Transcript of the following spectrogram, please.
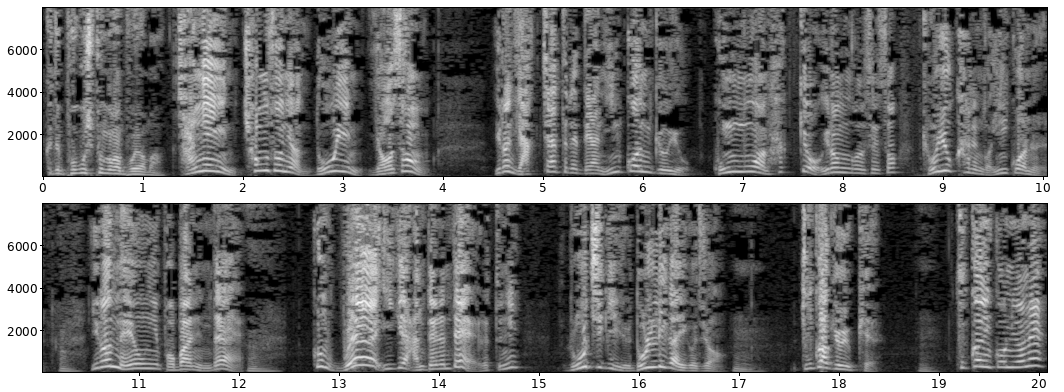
근데 보고 싶은 것만 보여 막. 장애인, 청소년, 노인, 여성 이런 약자들에 대한 인권 교육, 공무원, 학교 이런 것에서 교육하는 거 인권을 이런 내용이 법안인데 그럼 왜 이게 안 되는데 그랬더니 로직이 논리가 이거죠. 누가 교육해? 국가인권위원회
